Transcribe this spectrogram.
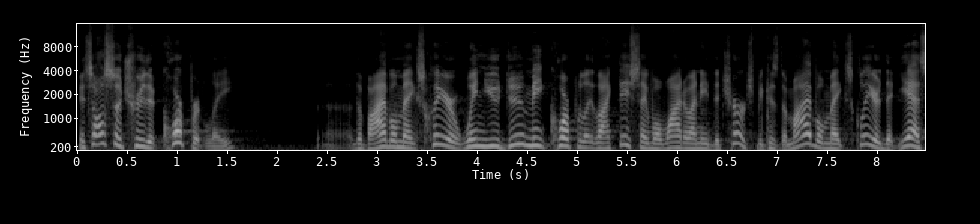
It's also true that corporately, the Bible makes clear when you do meet corporately like this, say, well, why do I need the church? Because the Bible makes clear that yes,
